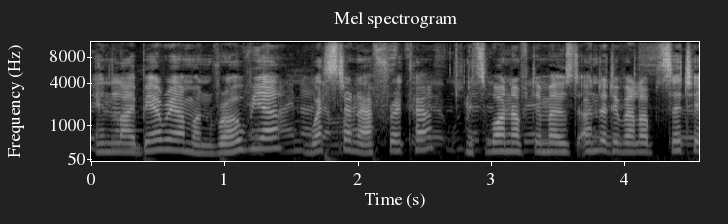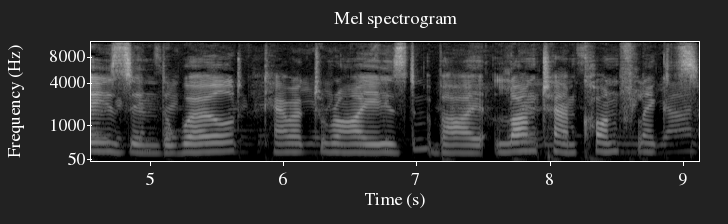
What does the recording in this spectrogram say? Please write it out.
In Liberia, Monrovia, Western Africa, it's one of the most underdeveloped cities in the world, characterized by long-term conflicts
